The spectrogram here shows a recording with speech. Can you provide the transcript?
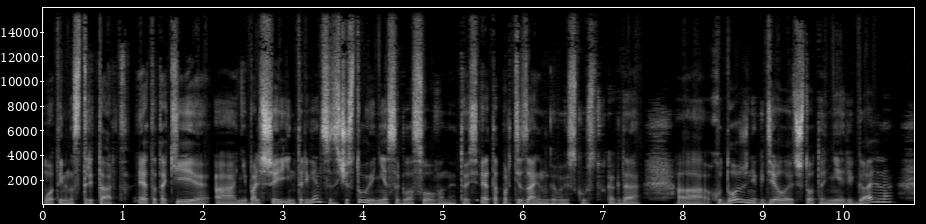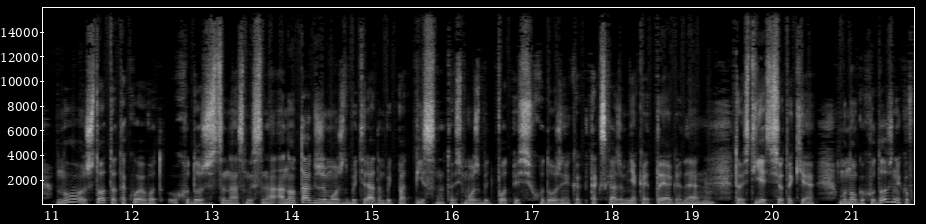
вот именно стрит-арт, это такие а, небольшие интервенции, зачастую не согласованные. То есть это партизанинговое искусство, когда а, художник делает что-то нелегально, но что-то такое вот художественно осмысленное. Оно также может быть рядом быть подписано, то есть может быть подпись художника, так скажем, некая тега, да. Угу. То есть есть все-таки много художников, у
